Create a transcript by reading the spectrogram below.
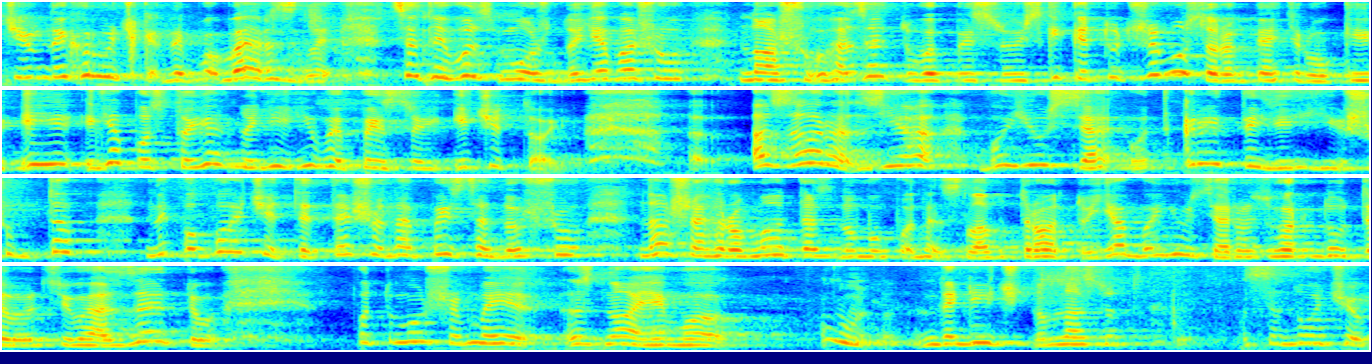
чи в них ручки не померзли? Це невозможно. Я вашу нашу газету виписую, скільки тут живу 45 років, і я постійно її виписую і читаю. А зараз я боюся відкрити її, щоб там не побачити те, що написано, що наша громада знову понесла втрату. Я боюся розгорнути цю газету, тому що ми знаємо, ну, не в нас тут синочок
